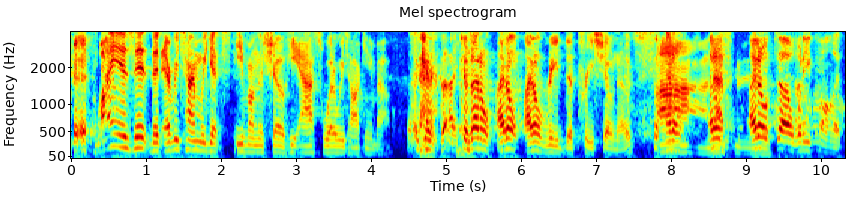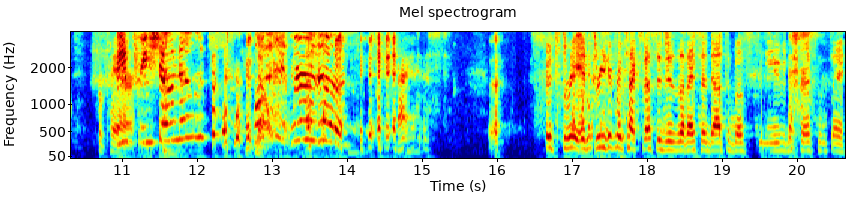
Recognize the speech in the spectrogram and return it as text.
Why is it that every time we get Steve on the show, he asks, "What are we talking about?" Because I don't I don't I don't read the pre-show notes. I don't Ah, I that's don't what I don't uh, what do you call it? We have Prepare. pre-show notes? What? Where are those? Practice. It's three, it's three different text messages that I send out to both Steve and Chris and say,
